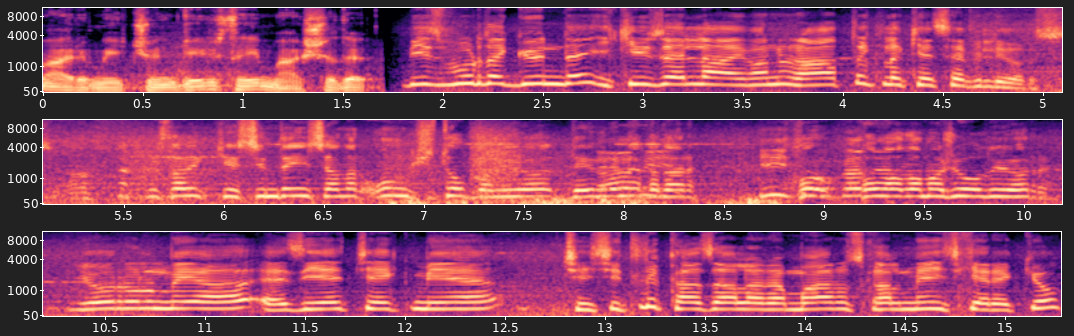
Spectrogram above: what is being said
Bayramı için geri sayım başladı. Biz burada günde 250 hayvanı rahatlıkla kesebiliyoruz. Aslında kısa bir kesimde insanlar 10 kişi toplanıyor. Devrine Tabii, kadar hiç ko- o kadar- kovalamacı oluyor. Yorulmaya, eziyet çekmeye, çeşitli kazalara maruz kalmaya hiç gerek yok.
